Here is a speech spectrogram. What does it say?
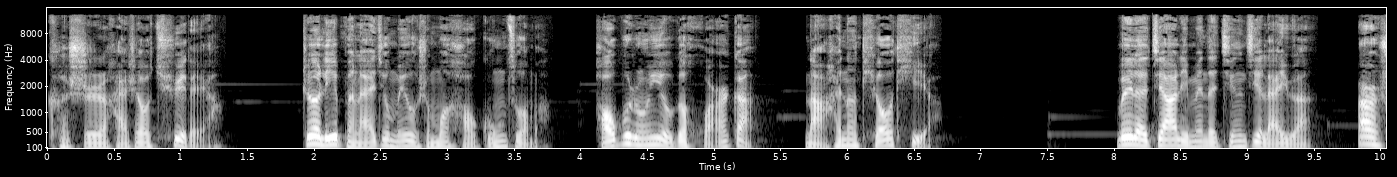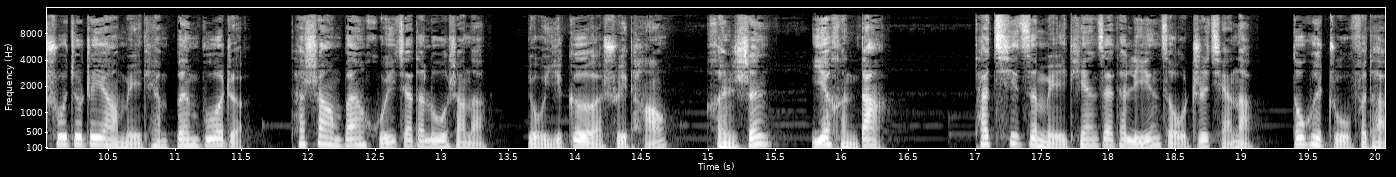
可是还是要去的呀。这里本来就没有什么好工作嘛，好不容易有个活儿干，哪还能挑剔呀？为了家里面的经济来源，二叔就这样每天奔波着。他上班回家的路上呢，有一个水塘，很深也很大。他妻子每天在他临走之前呢，都会嘱咐他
